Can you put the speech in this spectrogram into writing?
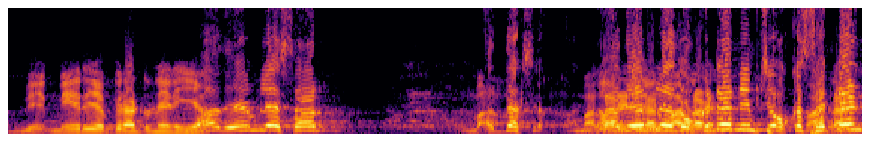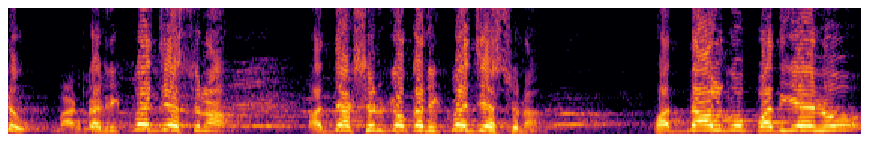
మీ- మీరు చెప్పినట్టు నేను అదేం లేదు సార్. అధ్యక్ష అదేం లేదు. ఒకటే నిమిషం ఒక. సెకండ్. ఒక. రిక్వెస్ట్ చేస్తున్నా. అధ్యక్షుడికి ఒక రిక్వెస్ట్ చేస్తున్నా. పద్నాలుగు పదిహేను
